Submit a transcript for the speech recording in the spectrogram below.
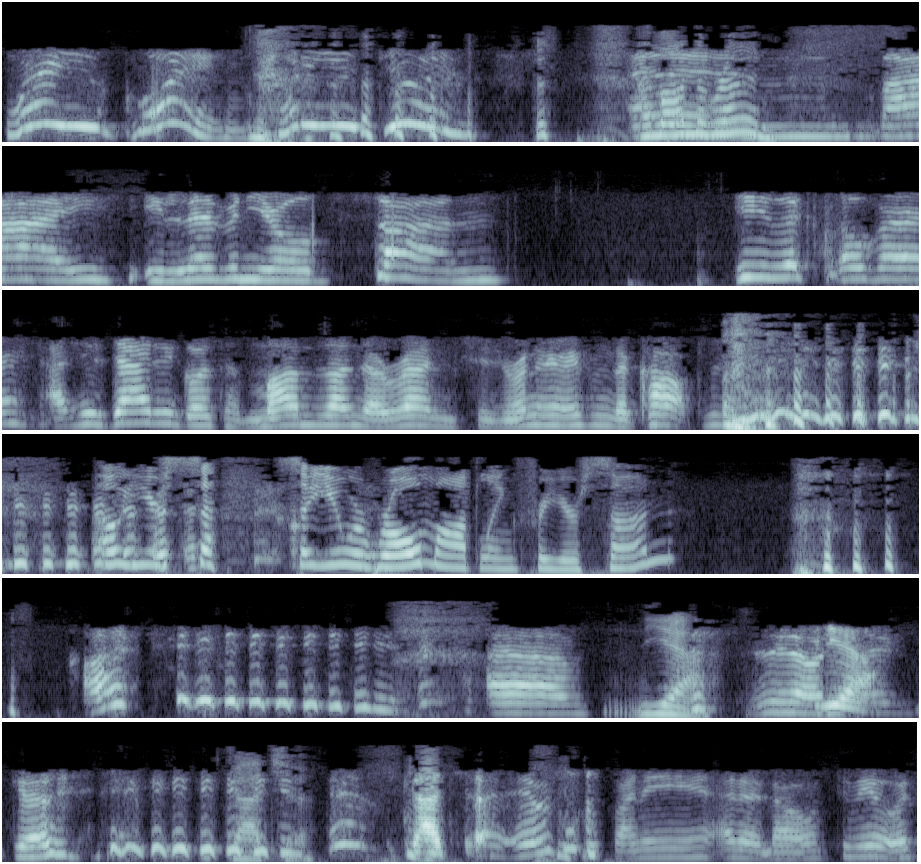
Where are you going? What are you doing? I'm on the run. My 11 year old son, he looks over at his dad and goes, Mom's on the run. She's running away from the cops. Oh, your son. So you were role modeling for your son? um, Yeah. you know, Yeah. good. Gotcha. Gotcha. It was just funny. I don't know. To me, it was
